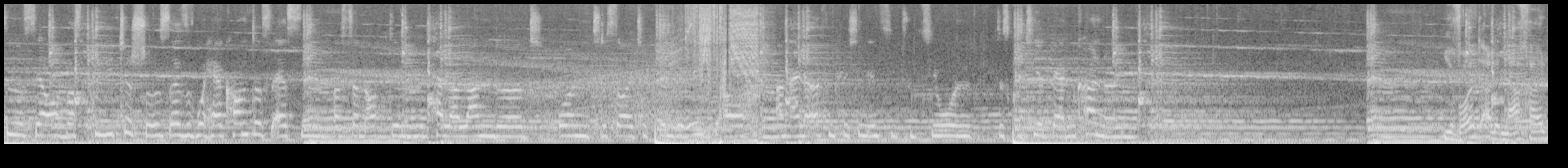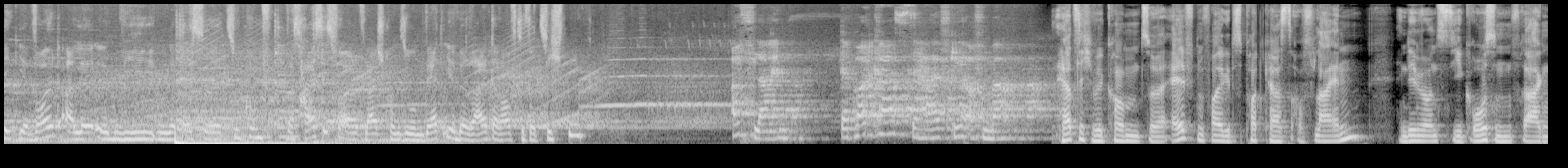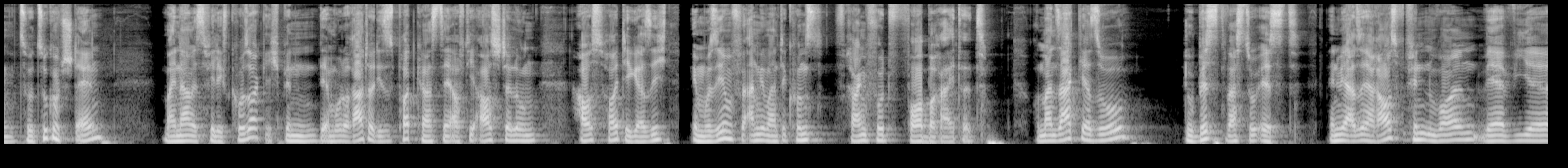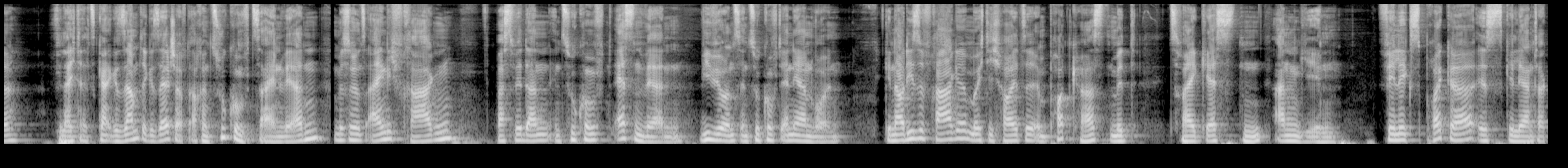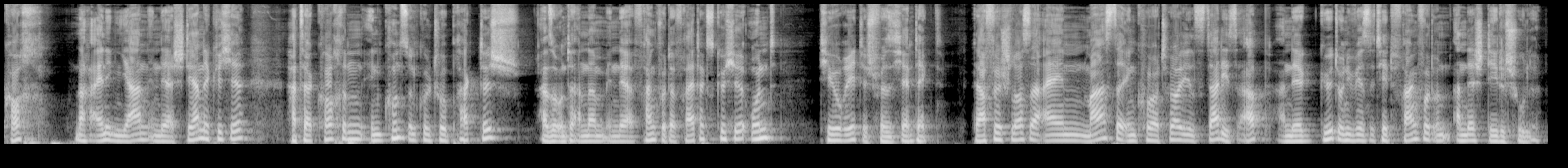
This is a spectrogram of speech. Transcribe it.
Essen ist ja auch was Politisches. Also woher kommt das Essen, was dann auf dem Teller landet? Und das sollte, finde ich, auch an einer öffentlichen Institution diskutiert werden können. Ihr wollt alle nachhaltig, ihr wollt alle irgendwie eine bessere Zukunft. Was heißt das für euren Fleischkonsum? Werdet ihr bereit, darauf zu verzichten? Offline, der Podcast der HFG Offenbach. Herzlich willkommen zur elften Folge des Podcasts Offline, in dem wir uns die großen Fragen zur Zukunft stellen. Mein Name ist Felix Kosok, ich bin der Moderator dieses Podcasts, der auf die Ausstellung aus heutiger Sicht im Museum für angewandte Kunst Frankfurt vorbereitet. Und man sagt ja so, du bist, was du isst. Wenn wir also herausfinden wollen, wer wir vielleicht als gesamte Gesellschaft auch in Zukunft sein werden, müssen wir uns eigentlich fragen, was wir dann in Zukunft essen werden, wie wir uns in Zukunft ernähren wollen. Genau diese Frage möchte ich heute im Podcast mit zwei Gästen angehen. Felix Bröcker ist gelernter Koch. Nach einigen Jahren in der Sterneküche hat er Kochen in Kunst und Kultur praktisch, also unter anderem in der Frankfurter Freitagsküche und theoretisch für sich entdeckt. Dafür schloss er einen Master in Curatorial Studies ab an der Goethe-Universität Frankfurt und an der Städelschule.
